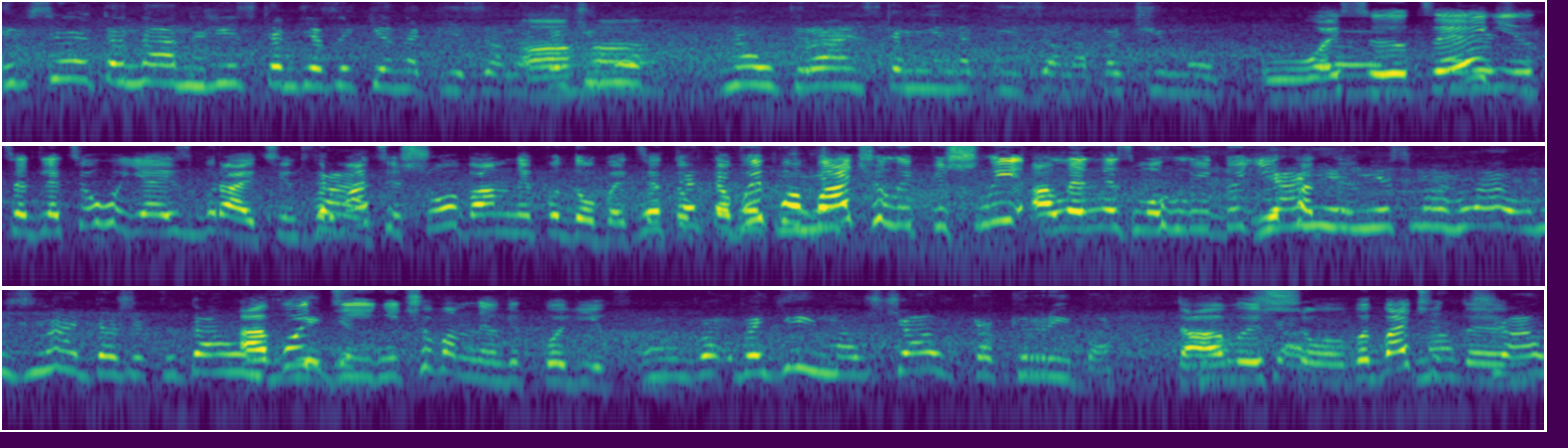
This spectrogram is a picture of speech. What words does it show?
И все это на английском языке написано. Ага. Почему на украинском не написано? Почему? Ось Е, е, це, коротше. це для цього я і збираю цю інформацію, що вам не подобається. Вот тобто это ви вот мені- побачили, пішли, але не змогли Я доїхати. не, не смогла узнать даже, куда он А едет. водій нічого вам не відповів. В- Водій молчал, как рыба. Та ви Мовчав. що? Ви бачите? Молчал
